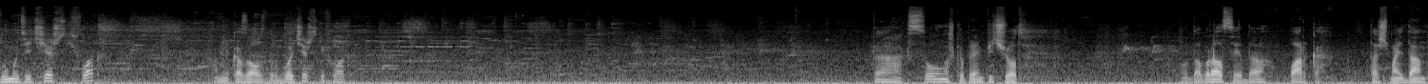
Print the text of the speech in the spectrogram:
Думаете, чешский флаг? А мне казалось, другой чешский флаг. Так, солнышко прям печет. Вот добрался я до парка Ташмайдан.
